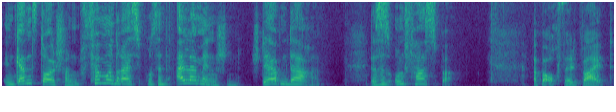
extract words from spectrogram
in ganz Deutschland 35% aller Menschen sterben daran. Das ist unfassbar. Aber auch weltweit.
